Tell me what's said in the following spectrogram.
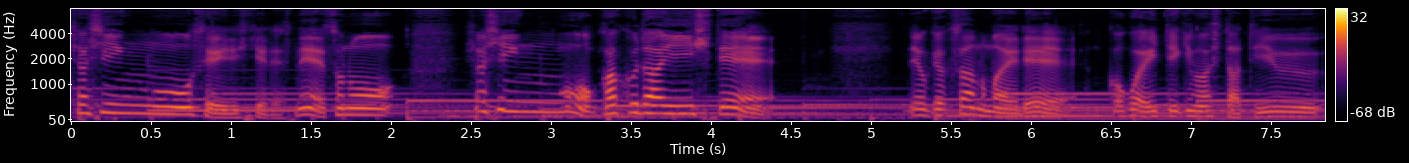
写真を整理してですね、その写真を拡大して、で、お客さんの前で、ここへ行ってきましたっていう、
